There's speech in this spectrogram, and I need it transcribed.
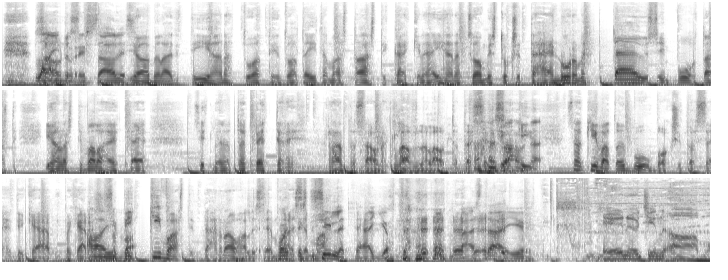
laiturissa olisi. Joo, me laitettiin ihanat, tuotiin tuolta Itämaasta asti kaikki nämä ihanat suomistukset tähän ja nurmet täysin puhtaasti, ihanasti valo heittää. Ja sitten meillä on toi Petteri Rantasauna klaunalautta tässä. Se on, ki- se on kiva toi boomboxi tossa heti kää-. Se Aivan. sopii kivasti tähän rauhalliseen Voitteko te maisemaan. sille tehdä jotain? Päästään irti. Energin aamu.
